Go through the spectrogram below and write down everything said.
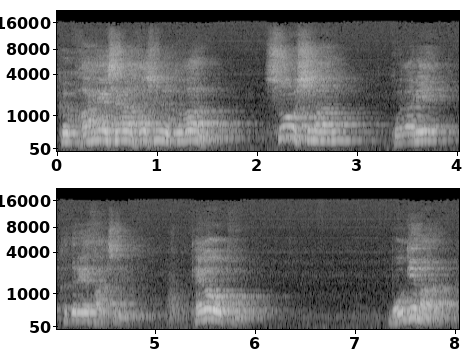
그 광야 생활 40년 동안 수없이 많은 고난이 그들에게 닥칩니다. 배가 고픕니다. 목이 마릅니다.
